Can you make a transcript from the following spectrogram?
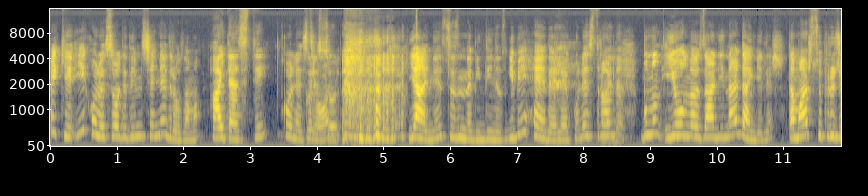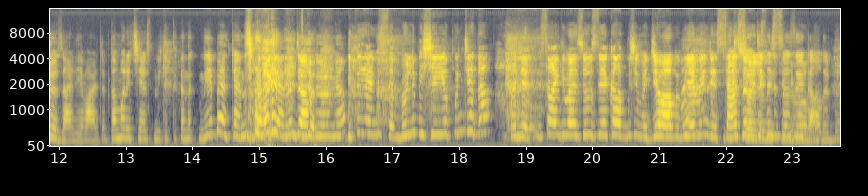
Peki iyi kolesterol dediğimiz şey nedir o zaman? High density Kolesterol. kolesterol. Yani sizin de bildiğiniz gibi HDL kolesterol. Aynen. Bunun iyi olma özelliği nereden gelir? Damar süpürücü özelliği vardır. Damar içerisindeki tıkanık. Niye ben kendi soruma kendim cevaplıyorum ya? Bir de yani sen böyle bir şey yapınca da hani sanki ben sözlüğe kalkmışım ve cevabı bilemeyince sen Bilgisi hoca söylemişsin seni sözlüğe kaldırdı.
